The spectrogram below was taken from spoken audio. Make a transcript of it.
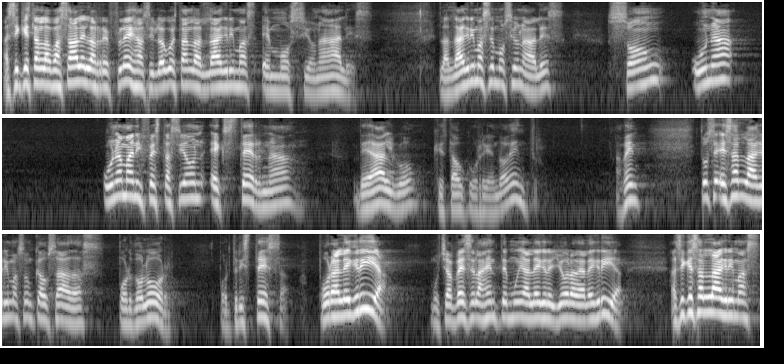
Así que están las basales, las reflejas y luego están las lágrimas emocionales. Las lágrimas emocionales son una una manifestación externa de algo que está ocurriendo adentro. Amén. Entonces esas lágrimas son causadas por dolor, por tristeza, por alegría. Muchas veces la gente muy alegre llora de alegría. Así que esas lágrimas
